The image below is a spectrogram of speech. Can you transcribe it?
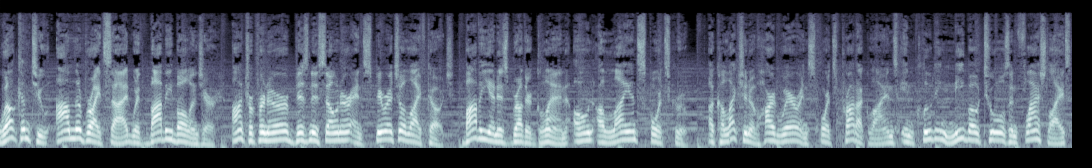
Welcome to On the Bright Side with Bobby Bollinger, entrepreneur, business owner, and spiritual life coach. Bobby and his brother Glenn own Alliance Sports Group a collection of hardware and sports product lines, including Nebo tools and flashlights,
